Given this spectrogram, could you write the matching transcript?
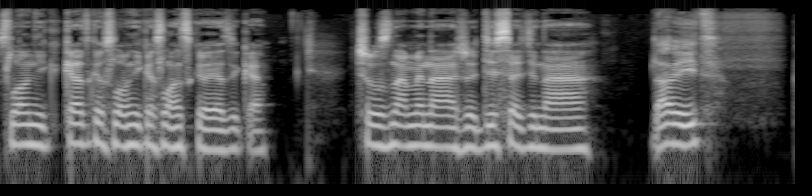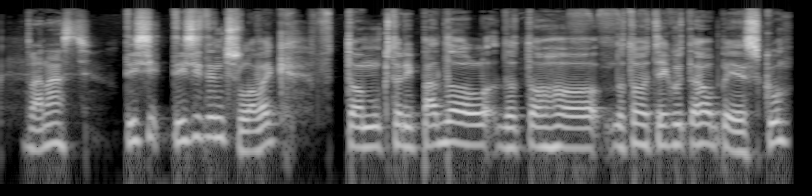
slovníka, krátkeho slovníka slovenského jazyka. Čo znamená, že 10 na... David. 12. Ty si, ty si ten človek v tom, ktorý padol do toho, do toho tekutého piesku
